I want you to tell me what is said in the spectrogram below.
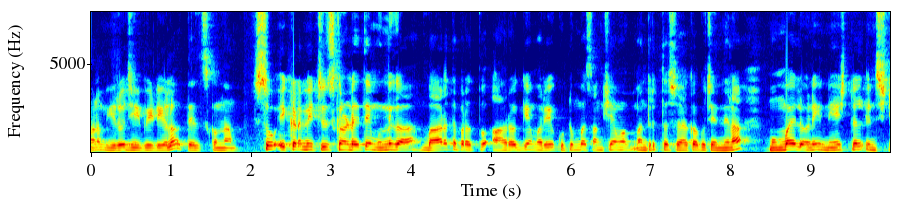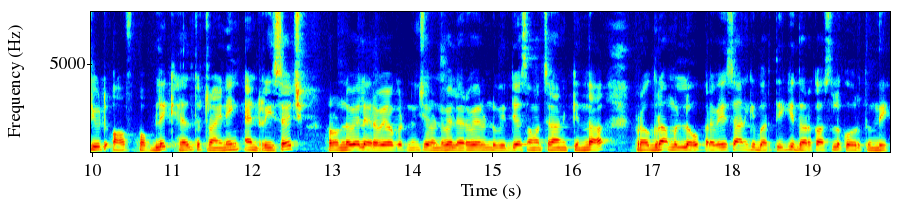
మనం ఈరోజు ఈ వీడియోలో తెలుసుకుందాం. సో ఇక్కడ మీరు చూసుకున్నట్టయితే ముందుగా భారత ప్రభుత్వ ఆరోగ్య మరియు కుటుంబ సంక్షేమ మంత్రిత్వ శాఖకు చెందిన ముంబైలోని national institute of public health training and research రెండు వేల ఇరవై ఒకటి నుంచి రెండు వేల ఇరవై రెండు విద్యా సంవత్సరానికి కింద ప్రోగ్రాముల్లో ప్రవేశానికి భర్తీకి దరఖాస్తులు కోరుతుంది.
